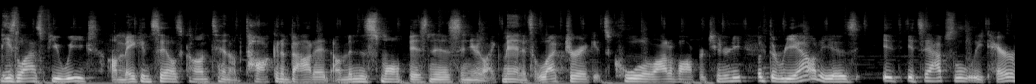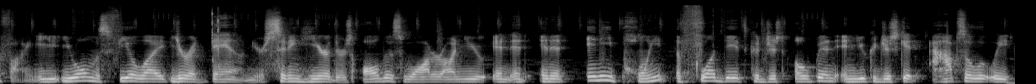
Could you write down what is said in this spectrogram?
these last few weeks, I'm making sales content, I'm talking about it, I'm in this small business, and you're like, man, it's electric, it's cool, a lot of opportunity. But the reality is, it, it's absolutely terrifying. You, you, almost feel like you're a dam. You're sitting here, there's all this water on you, and, and, and at any point, the floodgates could just open and you could just get absolutely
